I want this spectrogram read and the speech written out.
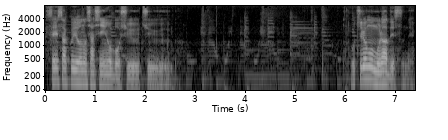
制作用の写真を募集中。こちらも村ですね。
